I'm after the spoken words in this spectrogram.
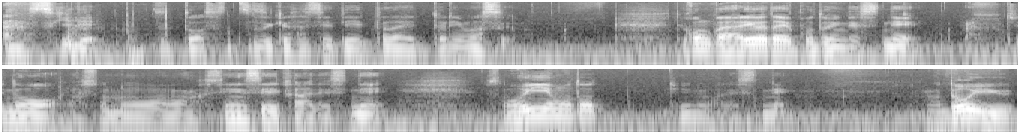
あ 好きでずっと続けさせていただいております。で今回ありがたいことにですねうちのその先生からですねそのお家元っていうのはですねどういう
